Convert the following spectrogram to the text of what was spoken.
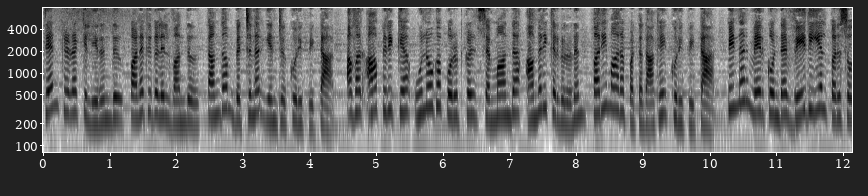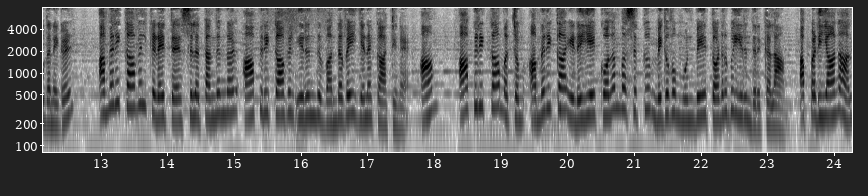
தென்கிழக்கில் இருந்து படகுகளில் வந்து தங்கம் பெற்றனர் என்று குறிப்பிட்டார். அவர் ஆப்பிரிக்க உலோகப் பொருட்கள் செம்மாந்த அமெரிக்கர்களுடன் பரிமாறப்பட்டதாக குறிப்பிட்டார். பின்னர் மேற்கொண்ட வேதியியல் பரிசோதனைகள் அமெரிக்காவில் கிடைத்த சில தங்கங்கள் ஆப்பிரிக்காவில் இருந்து வந்தவை என காட்டின. ஆம் ஆப்பிரிக்கா மற்றும் அமெரிக்கா இடையே கொலம்பஸுக்கு மிகவும் முன்பே தொடர்பு இருந்திருக்கலாம். அப்படியானால்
